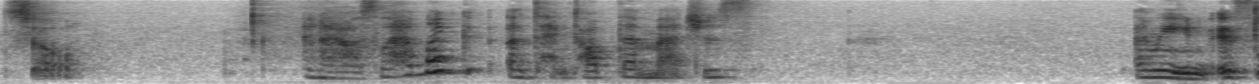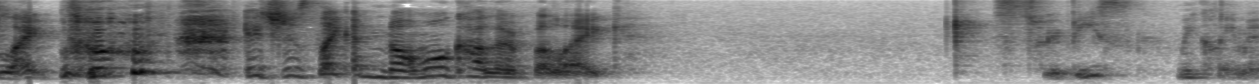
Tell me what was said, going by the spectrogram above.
So, and I also have like a tank top that matches I mean, it's light blue. it's just like a normal color, but like Swifties, we claim it.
